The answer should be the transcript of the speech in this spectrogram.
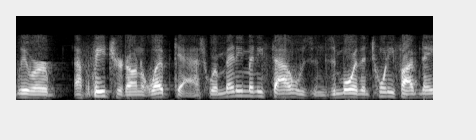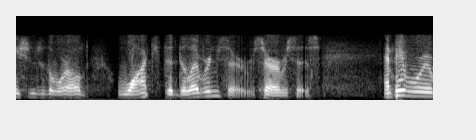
we were uh, featured on a webcast where many, many thousands in more than 25 nations of the world watched the deliverance services. And people were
